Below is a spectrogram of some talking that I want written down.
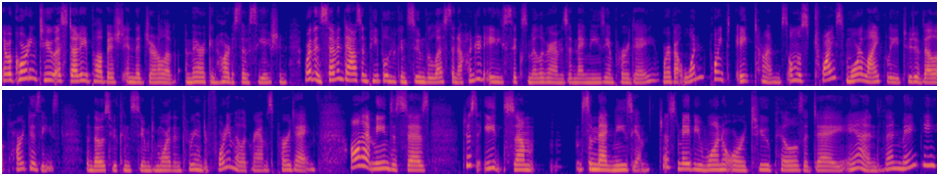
Now, according to a study published in the Journal of American Heart Association, more than 7,000 people who consumed less than 186 milligrams of magnesium per day were about 1.8 times, almost twice more likely to develop heart disease than those who consumed more than 340 milligrams per day. All that means, it says, just eat some some magnesium, just maybe one or two pills a day, and then maybe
